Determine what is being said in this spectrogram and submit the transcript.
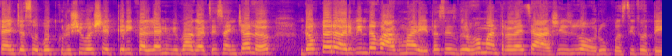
त्यांच्यासोबत कृषी व शेतकरी कल्याण विभागाचे संचालक डॉक्टर अरविंद वाघमारे तसेच गृह मंत्रालयाचे आशिष गौर उपस्थित होते.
